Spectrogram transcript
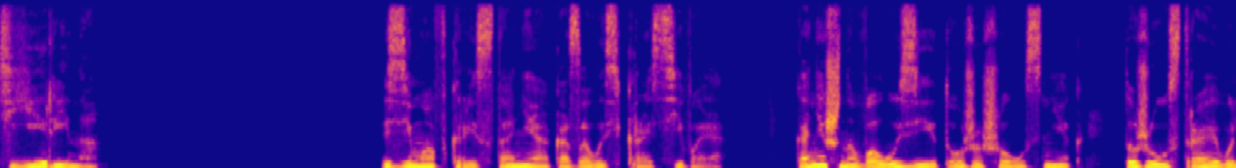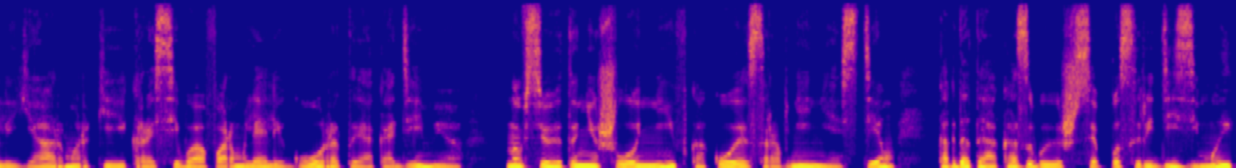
Тьерина. Зима в Кристане оказалась красивая. Конечно, в Алузии тоже шел снег, тоже устраивали ярмарки и красиво оформляли город и академию, но все это не шло ни в какое сравнение с тем, когда ты оказываешься посреди зимы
